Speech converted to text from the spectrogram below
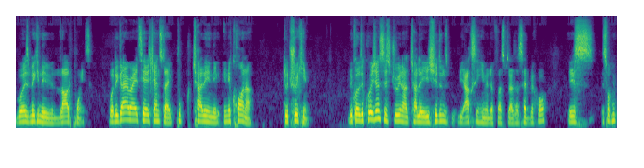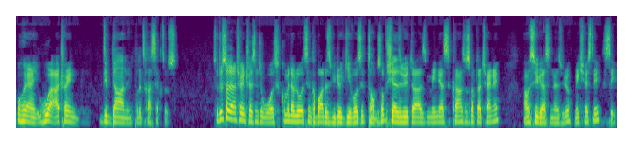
but he's making a loud point. But the guy right here trying to like put Charlie in a, in a corner to trick him. Because the questions he's throwing at Charlie, he shouldn't be asking him in the first place, as I said before. Is it's for people who are who are actually deep down in political sectors. So this was actually interesting to watch. Comment down below what you think about this video. Give us a thumbs up. Share this video to as many as you can. Subscribe to our channel. I will see you guys in the next video. Make sure you stay safe.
